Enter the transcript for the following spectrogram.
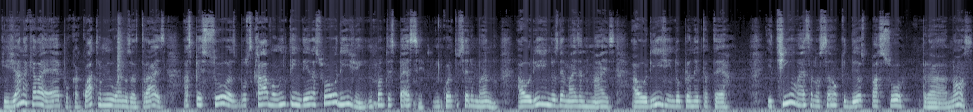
que já naquela época, quatro mil anos atrás, as pessoas buscavam entender a sua origem enquanto espécie, enquanto ser humano, a origem dos demais animais, a origem do planeta Terra. E tinham essa noção que Deus passou para nós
